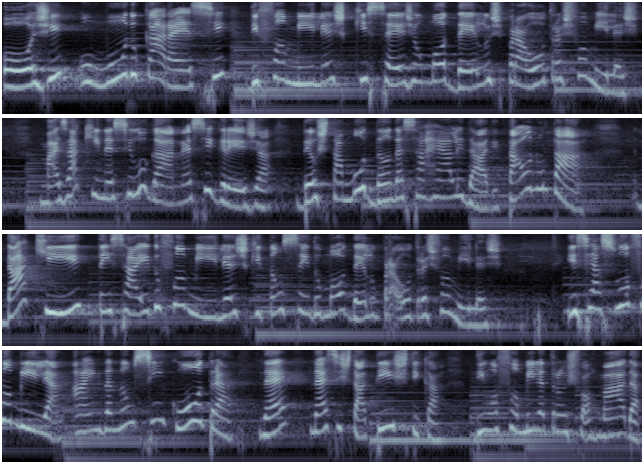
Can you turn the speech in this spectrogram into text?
Hoje, o mundo carece de famílias que sejam modelos para outras famílias. Mas aqui nesse lugar, nessa igreja, Deus está mudando essa realidade, tá ou não tá? Daqui tem saído famílias que estão sendo modelo para outras famílias. E se a sua família ainda não se encontra, né, nessa estatística de uma família transformada,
